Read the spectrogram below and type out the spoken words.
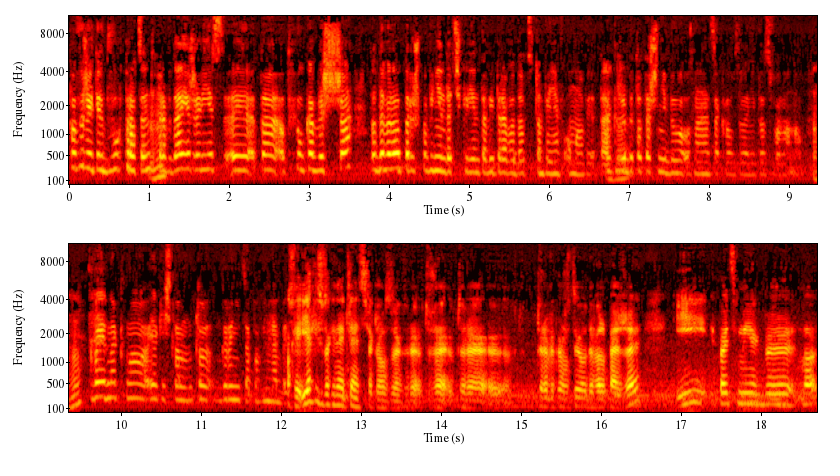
powyżej tych 2%, Mhm. prawda, jeżeli jest y, ta odchyłka wyższa, to deweloper już powinien dać klientowi prawo do odstąpienia w umowie, tak, Mhm. żeby to też nie było uznane za klauzulę niedozwoloną. Mhm. Bo jednak no, jakieś tam to granica powinna być. Okej, i jakie są takie najczęstsze klauzule, które, które, które, które wykorzystują deweloperzy? I powiedz mi jakby, no,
